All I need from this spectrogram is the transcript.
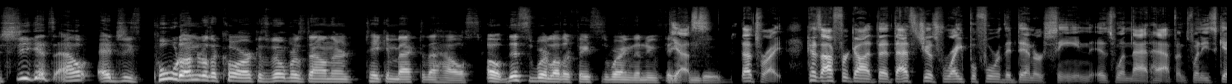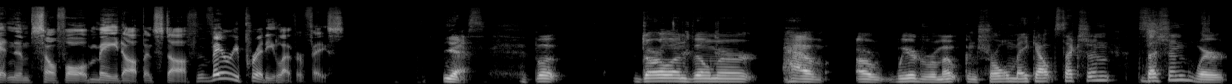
she gets out and she's pulled under the car because Vilmer's down there and taken back to the house. Oh, this is where Leatherface is wearing the new face Yes. and boobs. That's right. Because I forgot that that's just right before the dinner scene is when that happens, when he's getting himself all made up and stuff. Very pretty Leatherface. Yes, but Darla and Vilmer have a weird remote control makeout section session where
